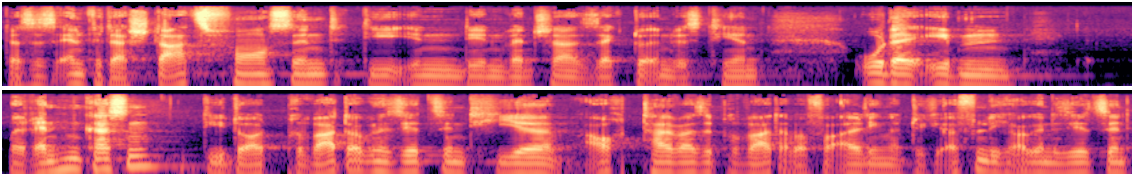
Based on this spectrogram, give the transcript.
dass es entweder Staatsfonds sind, die in den Venture-Sektor investieren, oder eben Rentenkassen, die dort privat organisiert sind, hier auch teilweise privat, aber vor allen Dingen natürlich öffentlich organisiert sind,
